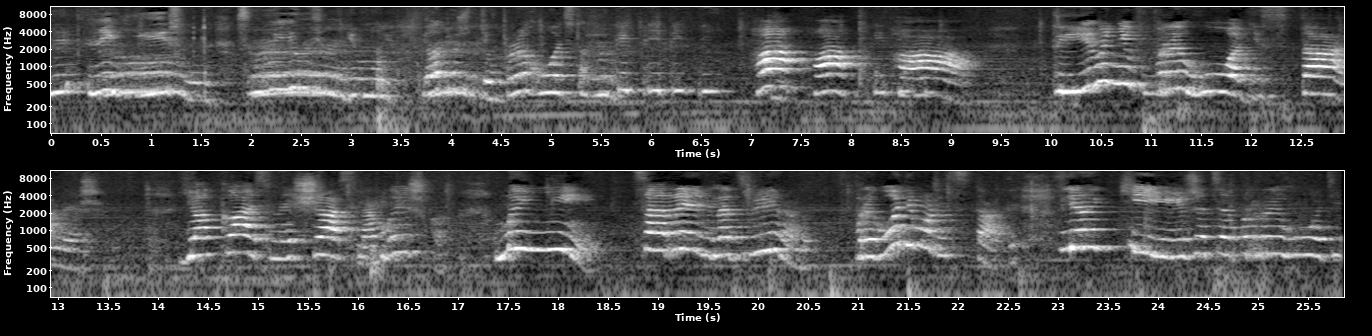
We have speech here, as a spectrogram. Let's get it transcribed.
не їсти, сміюся наді мною. Я до життя пригодства. Пі-пі-пі-пі. Ха-ха-ха. Ти мені в пригоді станеш. Якась нещасна мишка мені, цареві над звірами, в пригоді може стати. В якій же це пригоді?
